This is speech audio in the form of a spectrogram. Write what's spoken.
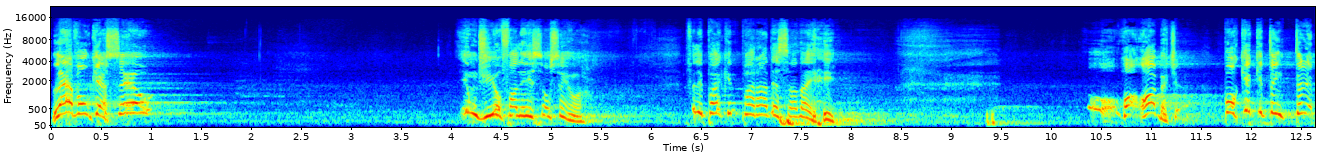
levam o que é seu. E um dia eu falei isso ao Senhor. Eu falei, pai, que parada essa daí? Robert, por que que tem três.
